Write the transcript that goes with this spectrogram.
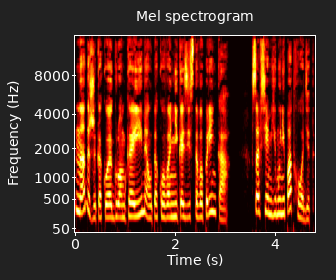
Надо же, какое громкое имя у такого неказистого паренька. Совсем ему не подходит.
